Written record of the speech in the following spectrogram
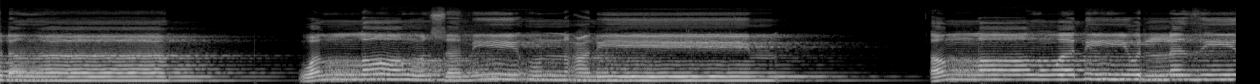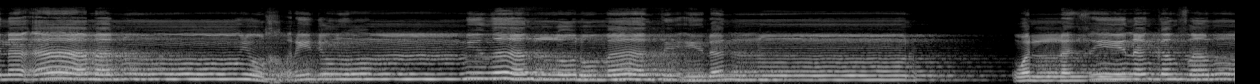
لها والله سميع عليم. الله ولي الذين آمنوا يخرجهم من الظلمات إلى النور. والذين كفروا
